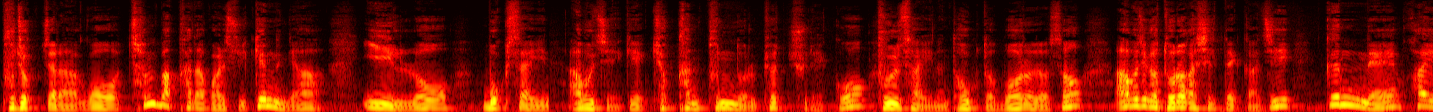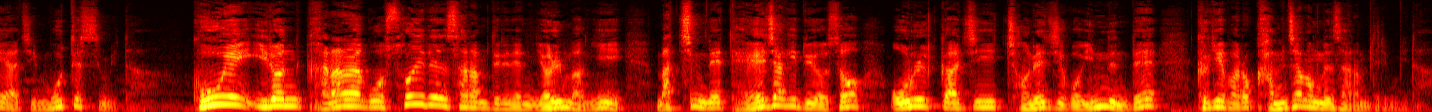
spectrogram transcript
부적절하고 천박하다고 할 수 있겠느냐 이 일로 목사인 아버지에게 격한 분노를 표출했고 둘 사이는 더욱더 멀어져서 아버지가 돌아가실 때까지 끝내 화해하지 못했습니다. 고의 이런 가난하고 소외된 사람들에 대한 열망이 마침내 대작이 되어서 오늘까지 전해지고 있는데 그게 바로 감자 먹는 사람들입니다.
